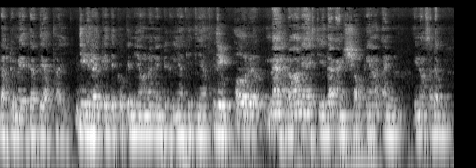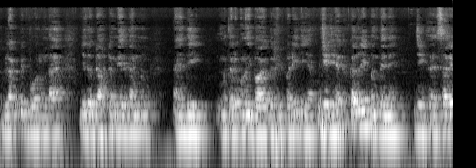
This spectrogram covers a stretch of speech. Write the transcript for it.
ਡਾਕਟਰ ਮੇਦਕਰ ਦੇ ਹੱਥ ਆਈ। ਜਿਹੜਾ ਕਿ ਦੇਖੋ ਕਿੰਨੀਆਂ ਉਹਨਾਂ ਨੇ ਡਿਗਰੀਆਂ ਕੀਤੀਆਂ ਜੀ ਔਰ ਮੈਂ ਹੈਰਾਨ ਹਾਂ ਇਸ ਚੀਜ਼ ਦਾ ਐਂਡ ਸ਼ੌਕ ਹਾਂ ਐਂਡ ਯੂ نو ਸਾਡਾ ਬਲੱਡ ਵੀ ਬੋਰ ਹੁੰਦਾ ਹੈ ਜਦੋਂ ਡਾਕਟਰ ਮੇਦਕਰ ਨੂੰ ਦੀ ਮਤਲਬ ਉਹਨਾਂ ਦੀ ਬਾਇਓਗ੍ਰਾਫੀ ਪੜ੍ਹੀ ਦੀ ਆ ਜੀ, ਜੀ। ਇੱਕ ਇਕੱਲੇ ਬੰਦੇ ਨੇ ਜੀ ਅਹ, ਸਾਰੇ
